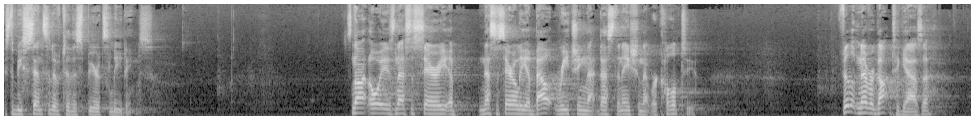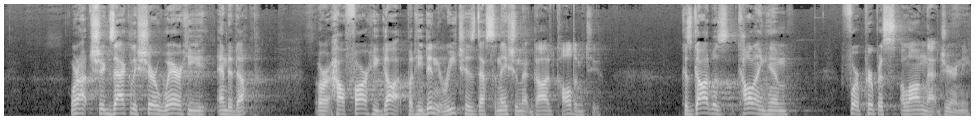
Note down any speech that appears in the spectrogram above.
is to be sensitive to the Spirit's leadings. It's not always necessary, necessarily about reaching that destination that we're called to. Philip never got to Gaza. We're not exactly sure where he ended up or how far he got, but he didn't reach his destination that God called him to. Because God was calling him for a purpose along that journey.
